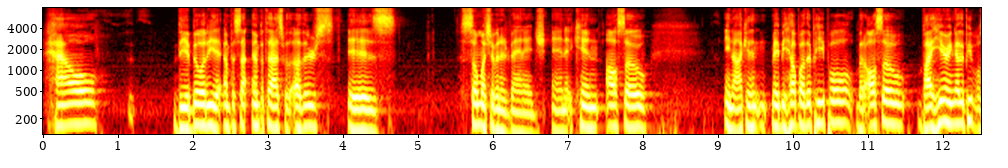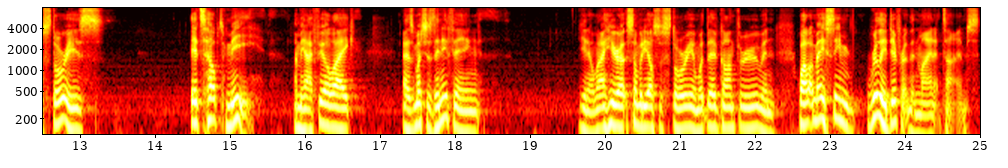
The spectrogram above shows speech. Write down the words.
how the ability to empathize with others is so much of an advantage. And it can also you know i can maybe help other people but also by hearing other people's stories it's helped me. I mean i feel like as much as anything you know when i hear somebody else's story and what they've gone through and while it may seem really different than mine at times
